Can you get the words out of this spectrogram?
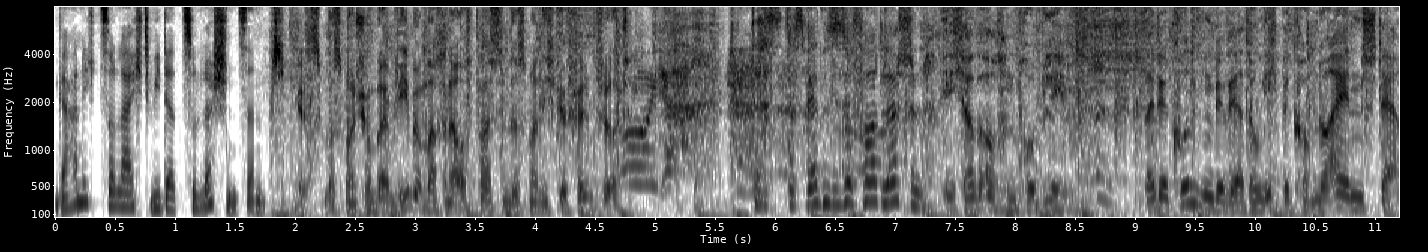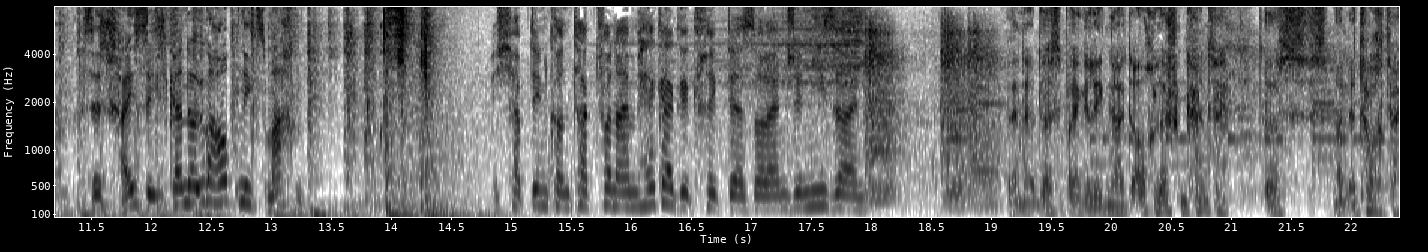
gar nicht so leicht wieder zu löschen sind. Jetzt muss man schon beim Liebemachen aufpassen, dass man nicht gefilmt wird. Oh ja. Das, das werden Sie sofort löschen. Ich habe auch ein Problem. Bei der Kundenbewertung, ich bekomme nur einen Stern. Es ist scheiße, ich kann da überhaupt nichts machen. Ich habe den Kontakt von einem Hacker gekriegt, der soll ein Genie sein. Wenn er das bei Gelegenheit auch löschen könnte, das ist meine Tochter.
